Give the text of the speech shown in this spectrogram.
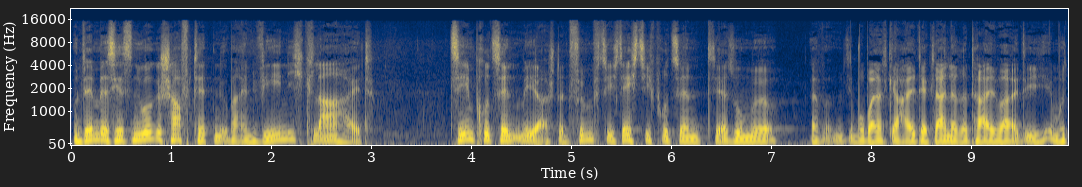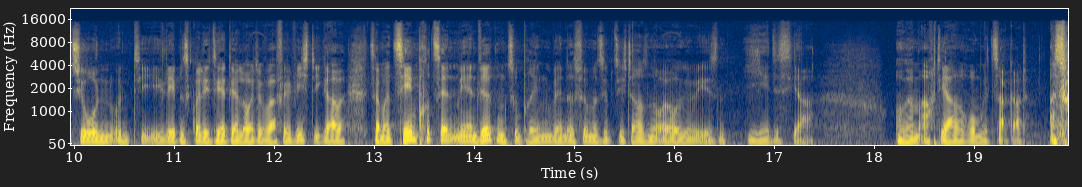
Und wenn wir es jetzt nur geschafft hätten, über ein wenig Klarheit, 10 Prozent mehr statt 50, 60 Prozent der Summe, äh, wobei das Gehalt der kleinere Teil war, die Emotionen und die Lebensqualität der Leute war viel wichtiger, aber sagen wir 10 Prozent mehr in Wirkung zu bringen, wären das 75.000 Euro gewesen, jedes Jahr. Und wir haben acht Jahre rumgezackert. Also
